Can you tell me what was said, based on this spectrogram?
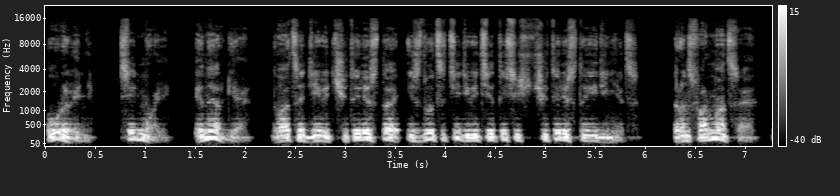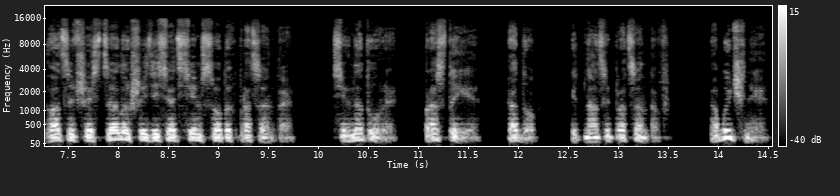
Уровень. Седьмой. Энергия. 29400 из 29400 единиц. Трансформация 26,67%. Сигнатуры простые, ходок 15%. Обычные,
